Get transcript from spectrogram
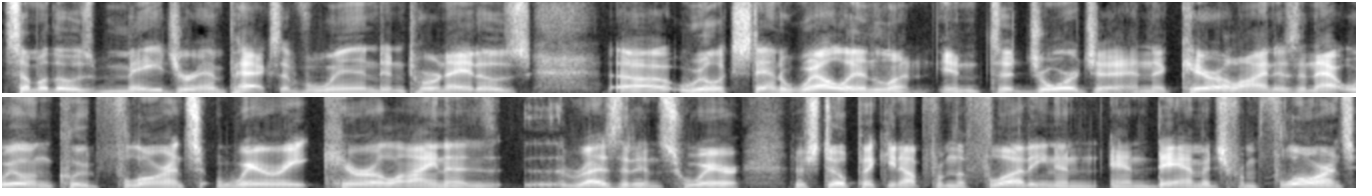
some of those major impacts of wind and tornadoes uh, will extend well inland into Georgia and the Carolinas. And that will include Florence, Wary, Carolina residents, where they're still picking up from the flooding and, and damage from Florence.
